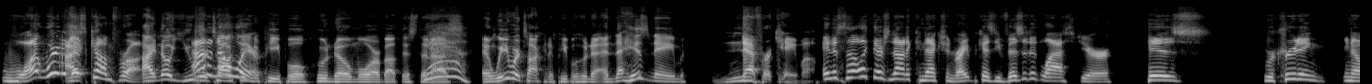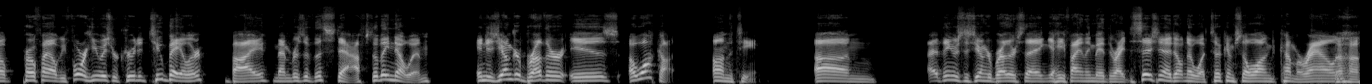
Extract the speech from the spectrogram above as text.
what? Where did I- this come from? I know you Out were talking nowhere. to people who know more about this than Yeah. us, and we were talking to people who know, and his name never came up. and it's not like there's not a connection, right? Because he visited last year. His recruiting, you know, profile before he was recruited to Baylor by members of the staff, so they know him. And his younger brother is a walk-on on the team. Um, I think it was his younger brother saying, "Yeah, he finally made the right decision. I don't know what took him so long to come around." Uh huh.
